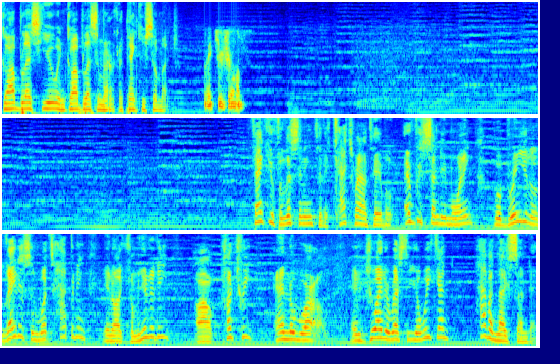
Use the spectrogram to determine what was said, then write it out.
God bless you and God bless America. Thank you so much. Thank you, Sean. Thank you for listening to the Cats Roundtable every Sunday morning. We'll bring you the latest in what's happening in our community our country, and the world. Enjoy the rest of your weekend. Have a nice Sunday.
